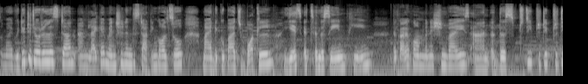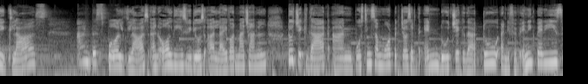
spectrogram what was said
so my video tutorial is done and like I mentioned in the starting also my decoupage bottle yes it's in the same theme. The color combination wise and this pretty pretty pretty glass and this pearl glass and all these videos are live on my channel. Do check that and posting some more pictures at the end do check that too. And if you have any queries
